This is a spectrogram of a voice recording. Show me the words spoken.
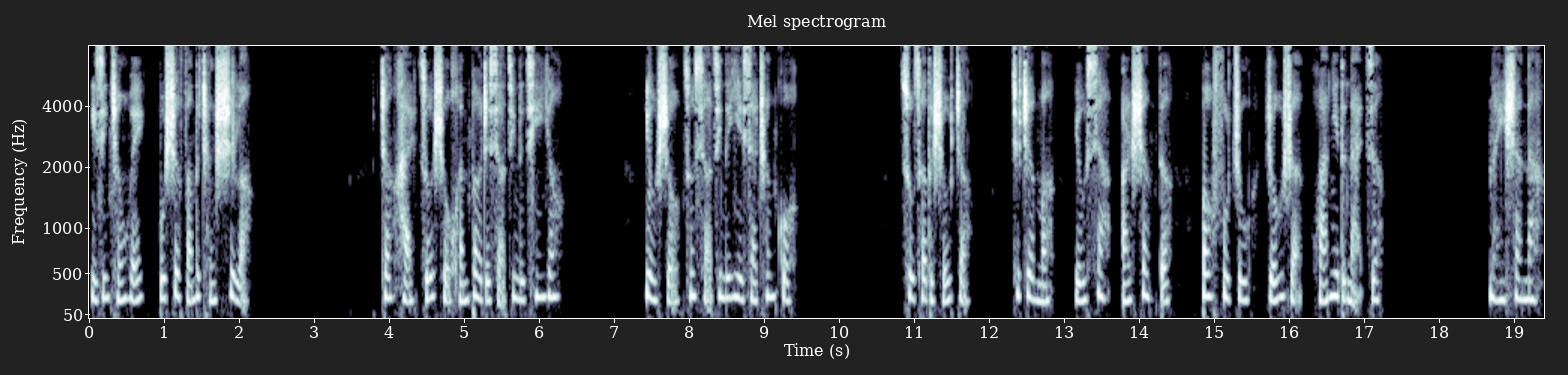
已经成为不设防的城市了。张海左手环抱着小静的纤腰，右手从小静的腋下穿过，粗糙的手掌就这么由下而上的。包覆住柔软滑腻的奶子。那一刹那，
